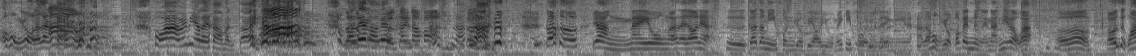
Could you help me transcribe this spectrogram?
เอาหงโยกแล้วกันค่ะ เพราะว่าไม่มีอะไรค่ะหมันไส้ล้อเล่นล้อเล่นเหมือนไส้หน้าบ้านนะคะก็คือ อย่างในวงรัสไอดอลเนี่ย คือก็จะมีคนเบียวๆอยู่ไม่กี่คนอะไรอย่างนี้นะคะ แล้วหงหยกก็เป็นหนึ่งในนั้นที่แบบว่า เออ เรารู้สึกว่า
